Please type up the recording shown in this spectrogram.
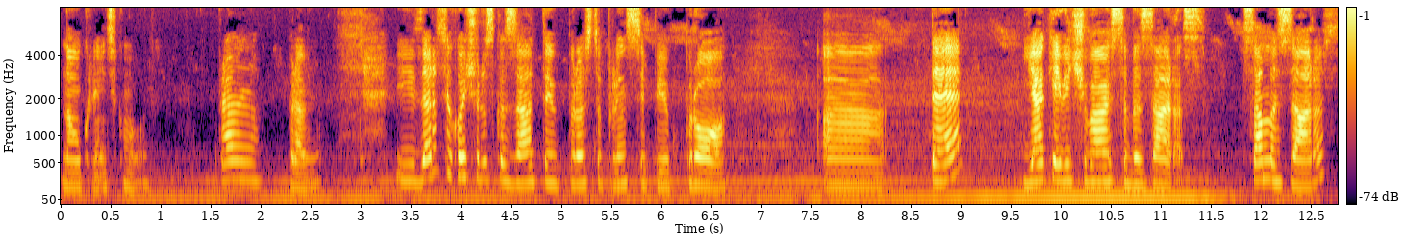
на українську мову. Правильно? Правильно. І зараз я хочу розказати просто, в принципі, про е, те, як я відчуваю себе зараз. Саме зараз,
